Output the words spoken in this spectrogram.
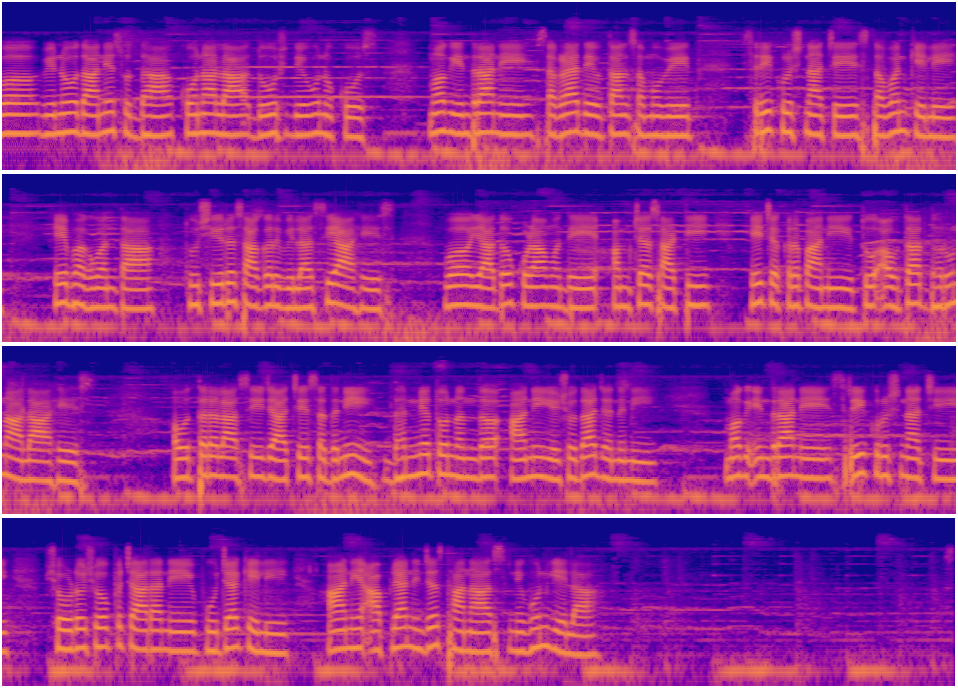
व विनोदाने सुद्धा कोणाला दोष देऊ नकोस. मग इंद्राने सगळ्या देवतांसमवेत श्रीकृष्णाचे स्तवन केले. हे भगवंता तू क्षीरसागर विलासी आहेस व यादव कुळामध्ये आमच्यासाठी हे चक्रपाणी तू अवतार धरून आला आहेस. अवतरलासी ज्याचे सदनी धन्य तो नंद आणि यशोदा जननी. मग इंद्राने श्रीकृष्णाची षोडशोपचाराने पूजा केली आणि आपल्या निजस्थानास निघून गेला.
